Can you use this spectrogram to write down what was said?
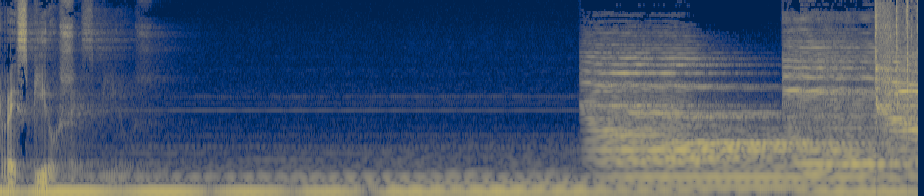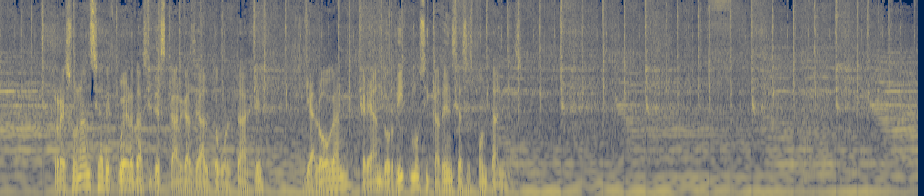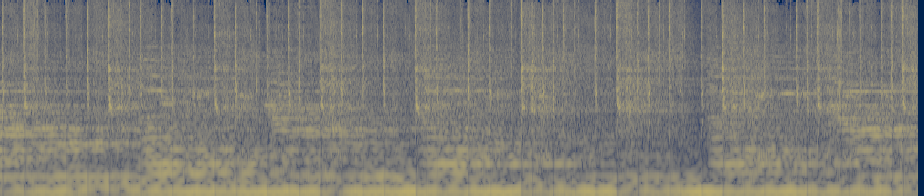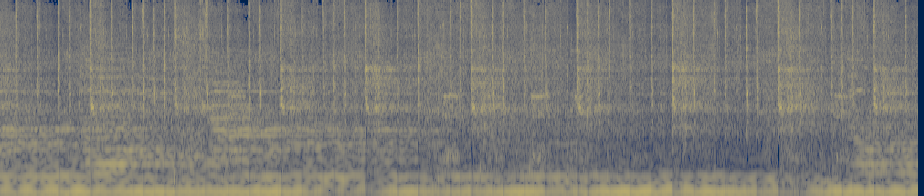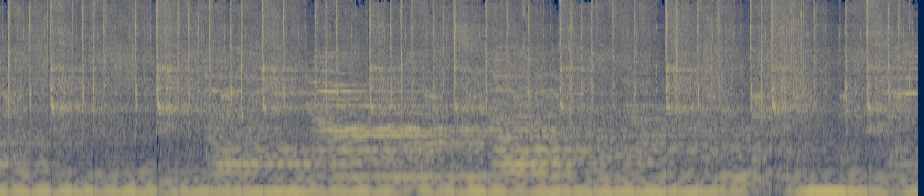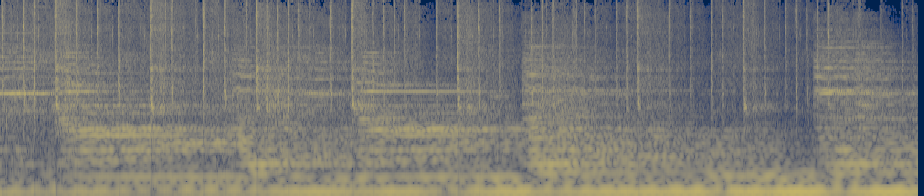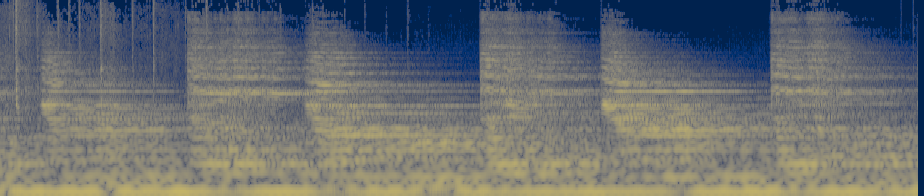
respiros. Resonancia de cuerdas y descargas de alto voltaje dialogan creando ritmos y cadencias espontáneas.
